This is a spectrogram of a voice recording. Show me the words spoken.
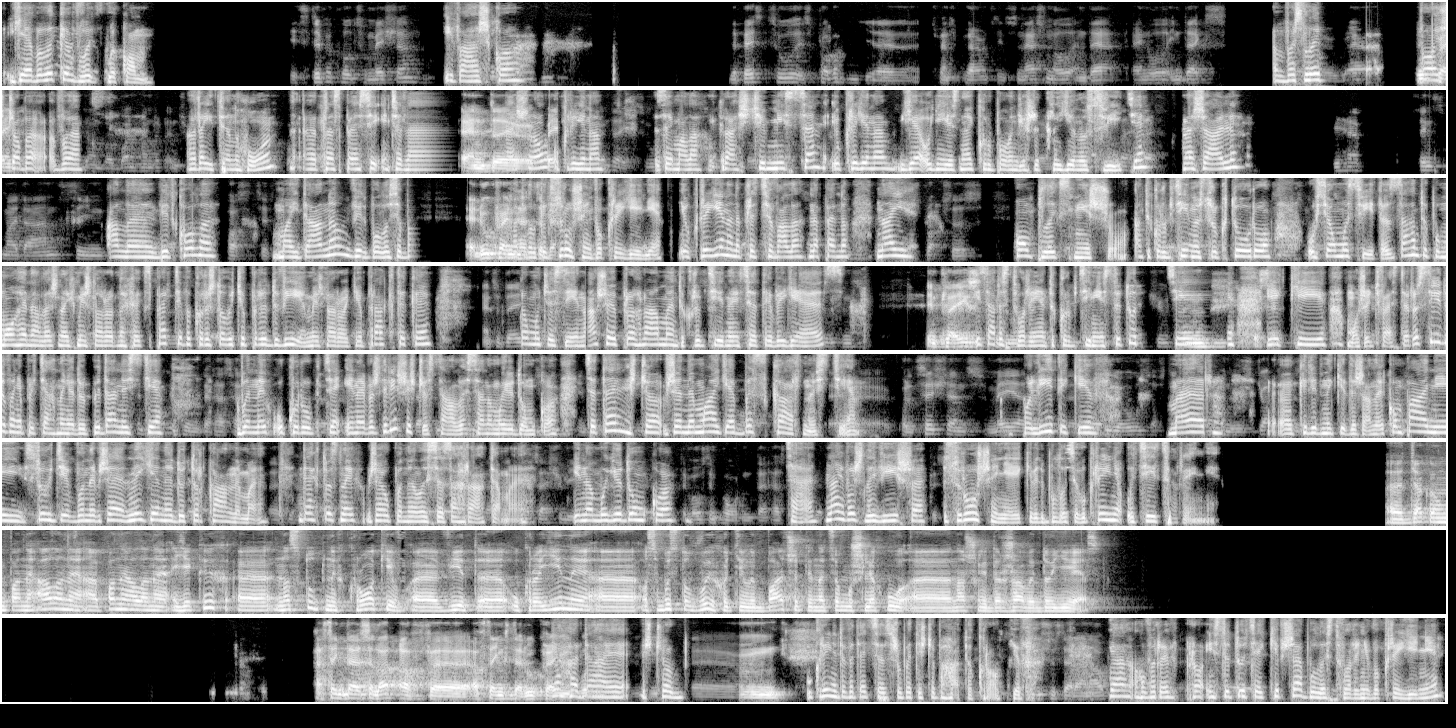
є великим викликом, і важко важливо, щоб в number 120. Рейтингу е, Transparency International And uh, National Україна займала краще місце, і Україна є однією з найкорумпованіших країн у світі. На жаль, але відколи майдану відбулося багато великих зрушень в Україні, і Україна напрацювала напевно найкомплекснішу антикорупційну структуру у всьому світу за допомоги належних міжнародних експертів, використовуючи передові міжнародні практики, в тому числі і нашої програми антикорупційної ініціативи ЄС, і зараз створені антикорупційні інституції, які можуть вести розслідування, притягнення до відповідальності винних у корупції. І найважливіше, що сталося, на мою думку, це те, що вже немає безкарності політиків, мер, е, керівники державної компанії, суддів. Вони вже не є недоторканними. Дехто з них вже опинилися за гратами. І на мою думку, це найважливіше зрушення, яке відбулося в Україні у цій царині. Е, Дякуємо, пане Алане. А, Пане Алане, яких е, наступних кроків е, від е, України е, особисто ви хотіли б бачити на цьому шляху е, нашої держави до ЄС? Uh, Я гадаю, що um, Україні доведеться зробити ще багато кроків. Я говорив про інституції, які вже були створені в Україні.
